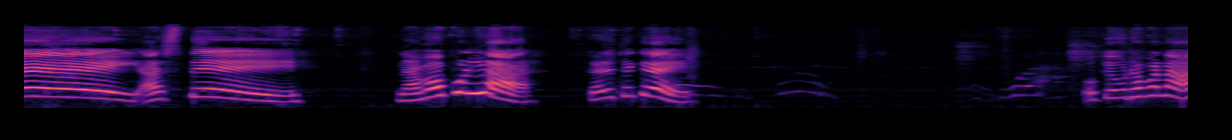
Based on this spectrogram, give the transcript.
এই, আস্তে। নামও পড়লা গাড়ি থেকে। ওকে উঠাবো না?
